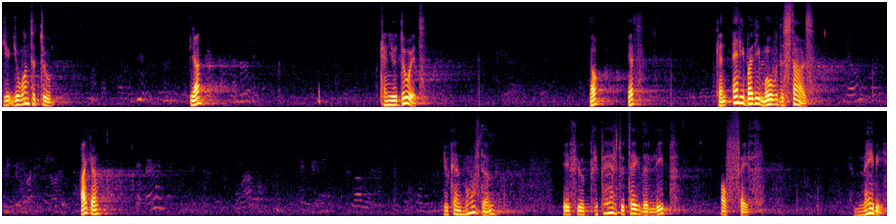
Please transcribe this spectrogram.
You, you wanted to, yeah? Can you do it? No? Yes? Can anybody move the stars? I can. You can move them if you prepare to take the leap of faith. Maybe,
